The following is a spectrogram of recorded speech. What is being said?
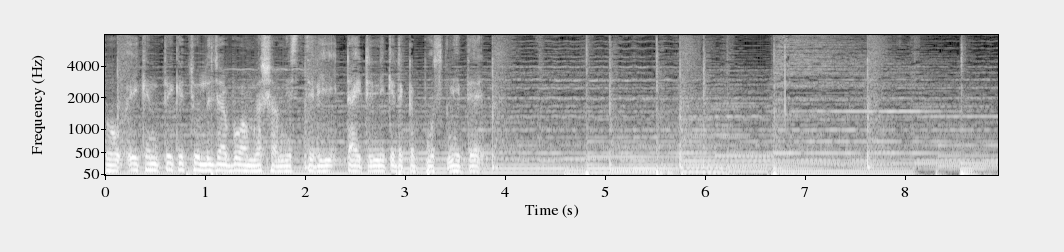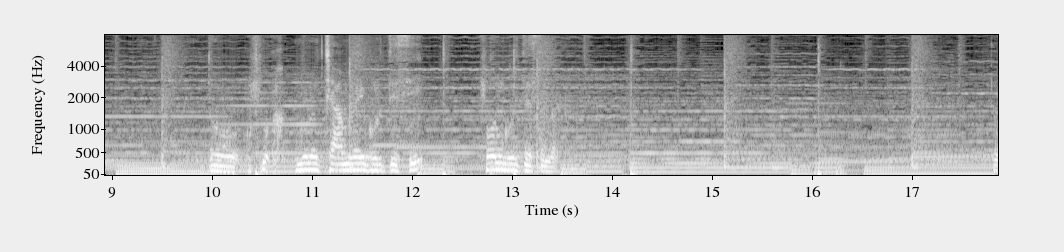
তো এখান থেকে চলে যাব আমরা স্বামী স্ত্রী টাইটানিকের একটা পোস্ট নিতে। তো মনে হচ্ছে আমরাই ঘুরতেছি, ফোন ঘুরতেছে না। তো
